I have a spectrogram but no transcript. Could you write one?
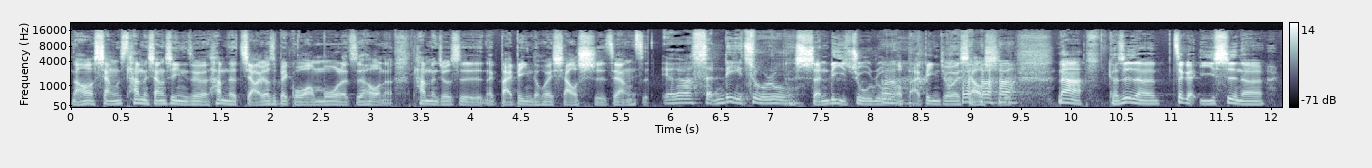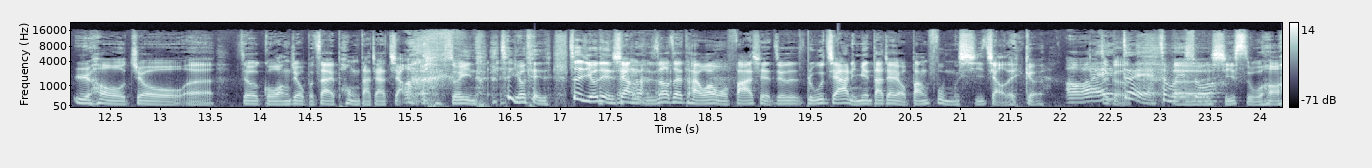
然后相他们相信这个他们的脚要是被国王摸了之后呢，他们就是那个百病都会消失这样子。有个神力注入，神力注入，哦，百病就会消失。那可是呢，这个仪式呢，日后就呃，这个国王就不再碰大家脚了。所以呢，这有点这有点像，你知道，在台湾我发现就是儒家里面大家有帮父母洗脚的一个哦，哎，这个、对，这么一说。习俗哈，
